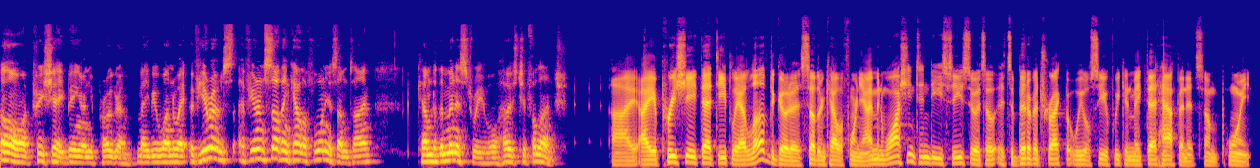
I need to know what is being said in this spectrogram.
Oh, I appreciate being on your program. Maybe one way. If you're in, if you're in Southern California sometime, come to the ministry. We'll host you for lunch. I, I, appreciate that deeply. I love to go to Southern California. I'm in Washington D.C., so it's a it's a bit of a trek, but we will see if we can make that happen at some point.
